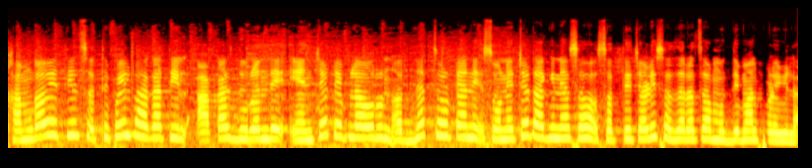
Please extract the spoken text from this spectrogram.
खामगाव येथील सत्यफैल भागातील आकाश दुरंदे यांच्या टेबलावरून अज्ञात चोरट्याने सोन्याच्या दागिन्यासह सत्तेचाळीस हजाराचा मुद्देमाल पळविला.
